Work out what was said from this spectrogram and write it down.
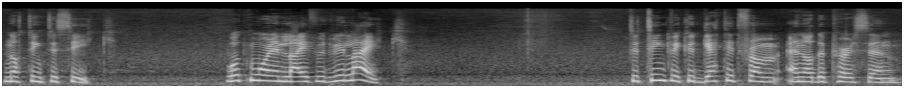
nothing to seek. What more in life would we like? To think we could get it from another person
